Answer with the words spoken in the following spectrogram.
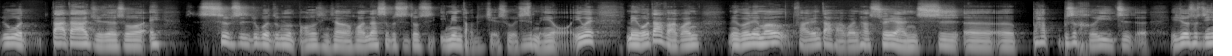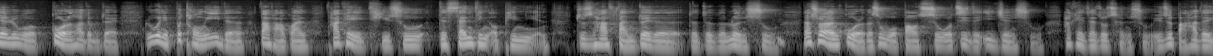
如果大大家觉得说，哎。是不是如果这么保守倾向的话，那是不是都是一面倒就结束了？其实没有，因为美国大法官，美国联邦法院大法官，他虽然是呃呃，他不是合议制的，也就是说，今天如果过了的话，对不对？如果你不同意的大法官，他可以提出 dissenting opinion，就是他反对的的这个论述。那虽然过了，可是我保持我自己的意见书，他可以再做陈述，也就是把他的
